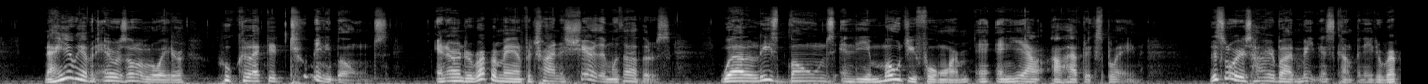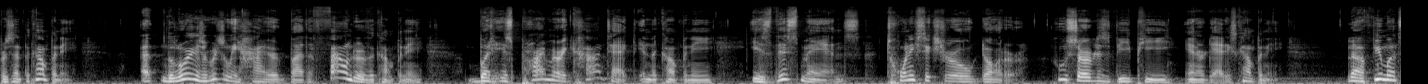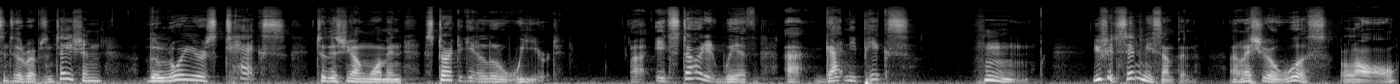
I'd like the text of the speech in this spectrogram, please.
Now, here we have an Arizona lawyer who collected too many bones and earned a reprimand for trying to share them with others. Well, at least bones in the emoji form, and, and yeah, I'll have to explain. This lawyer is hired by a maintenance company to represent the company. Uh, the lawyer is originally hired by the founder of the company, but his primary contact in the company is this man's 26 year old daughter, who served as VP in her daddy's company. Now, a few months into the representation, the lawyer's texts to this young woman start to get a little weird. Uh, it started with, uh, Got any pics? Hmm. You should send me something, unless you're a wuss, law.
